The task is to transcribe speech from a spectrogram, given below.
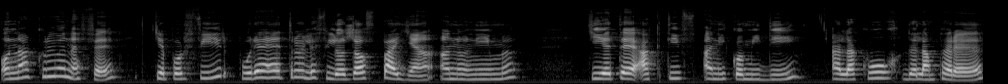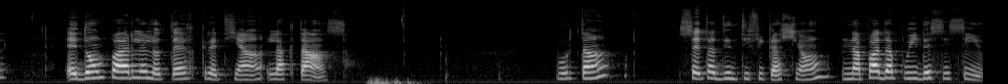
On a cru en effet que Porphyre pourrait être le philosophe païen anonyme qui était actif en Nicomidie à la cour de l'empereur et dont parle l'auteur chrétien Lactance. Pourtant, cette identification n'a pas d'appui décisif.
